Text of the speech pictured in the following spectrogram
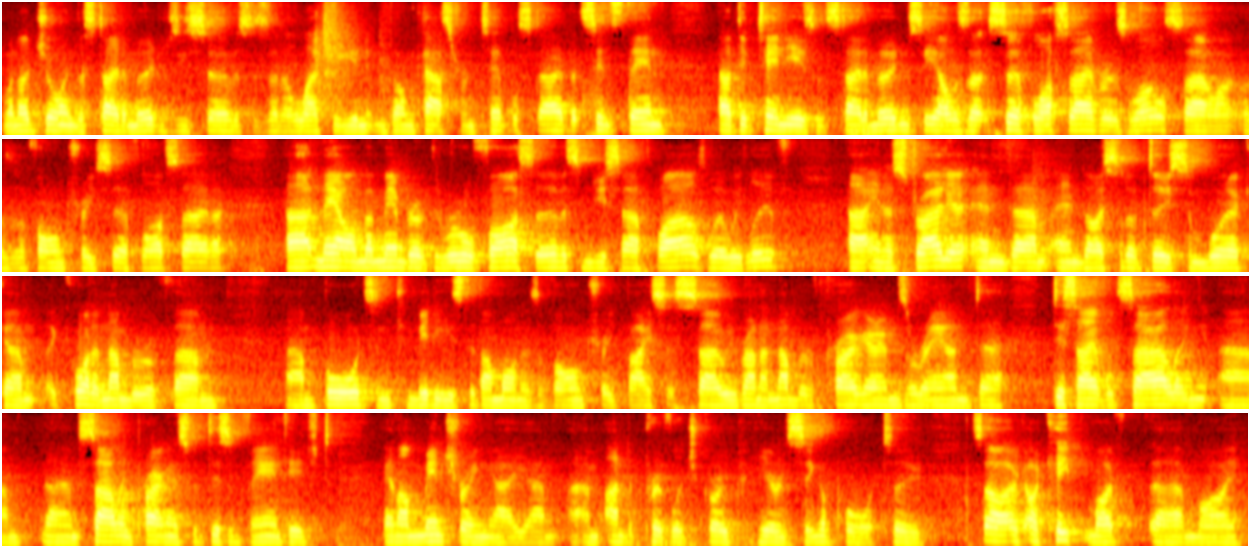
when I joined the state emergency services at a local unit in Doncaster and Templestowe. But since then, I did 10 years with State Emergency. I was a surf lifesaver as well, so I was a voluntary surf lifesaver. Uh, now I'm a member of the Rural Fire Service in New South Wales, where we live uh, in Australia, and um, and I sort of do some work, um, quite a number of um, um boards and committees that I'm on as a voluntary basis. So we run a number of programs around uh, disabled sailing, um, um, sailing programs for disadvantaged, and I'm mentoring a um, underprivileged group here in Singapore too. So I, I keep my uh, my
